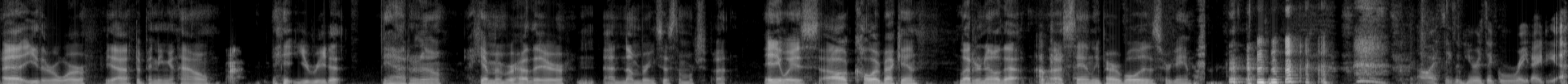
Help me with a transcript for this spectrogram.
Uh, either or, yeah, depending on how you read it. Yeah, I don't know. I can't remember how their uh, numbering system works, but anyways, I'll call her back in. Let her know that Okay. uh, Stanley Parable is her game. Oh, I think in here is a great idea.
